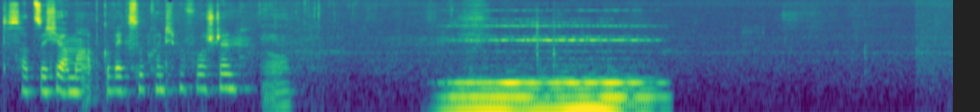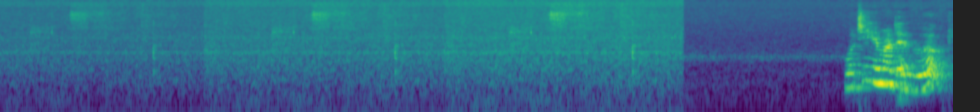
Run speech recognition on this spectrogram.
Das hat sich ja immer abgewechselt, könnte ich mir vorstellen. Ja. Wurde hier jemand erwürgt?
